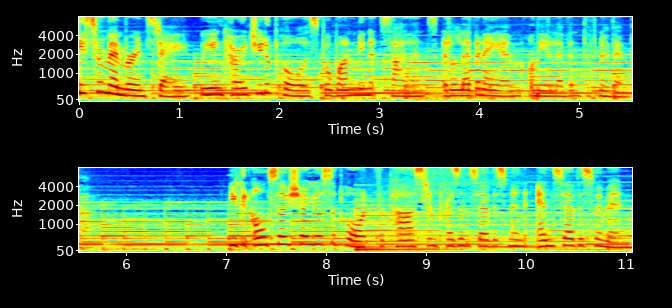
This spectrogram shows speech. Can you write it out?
This Remembrance Day, we encourage you to pause for one minute silence at 11am on the 11th of November. You can also show your support for past and present servicemen and servicewomen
